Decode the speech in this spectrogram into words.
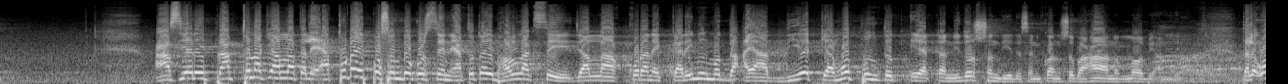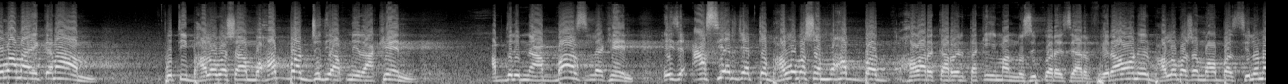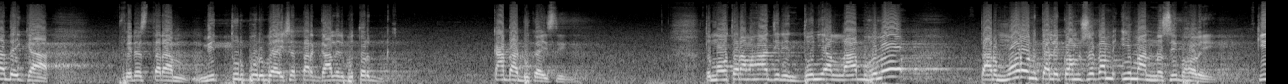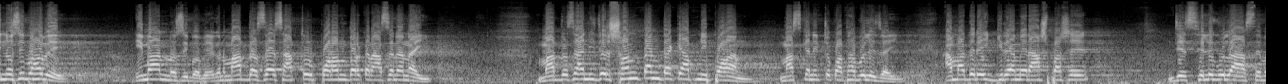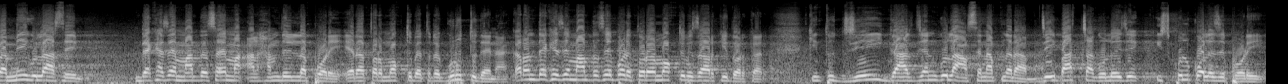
আসিয়ার এই প্রার্থনাকে আল্লাহ তাহলে এতটাই পছন্দ করছেন, এতটাই ভালো লাগছে যে আল্লাহ কোরআনে কারিমের মধ্যে আয়াত দিয়ে কেমন পর্যন্ত একটা নিদর্শন দিয়ে দিয়েছেন। কনসুবাহান তাহলে ওলামা একরাম প্রতি ভালোবাসা, মহাব্বত যদি আপনি রাখেন, আব্দুল ইবনে আব্বাস লেখেন, এই যে আসিয়ার যে একটা ভালোবাসা, মহাব্বত হওয়ার কারণে তাকে ইমান নসিব করেছে। আর ফেরাউনের ভালোবাসা, মহাব্বত ছিল না দেখা ফেরেস্তারা মৃত্যুর পূর্বে এসে তার গালের ভিতর কাদা ঢুকাইছে। তো মহতারা হাজিরিন, দুনিয়ার লাভ হলো তার মরণকালে কমসে কম ইমান নসিব হবে। কি নসিব হবে? ইমান নসিব হবে। এখন মাদ্রাসায় ছাত্র পড়ান দরকার আছে না নাই? মাদ্রাসায় নিজের সন্তানটাকে আপনি পড়ান। মাঝখানে একটু কথা বলে যাই। আমাদের এই গ্রামের আশপাশে যে ছেলেগুলো আছে বা মেয়েগুলো আছে, দেখা যায় মাদ্রাসায় আলহামদুলিল্লাহ পড়ে। এরা তোর মক্তব্য এতটা গুরুত্ব দেয় না। কারণ দেখে যে মাদ্রাসায় পড়ে, তোর মক্তব্যে যাওয়ার কি দরকার? কিন্তু যেই গার্জিয়ানগুলো আছেন আপনারা, যেই বাচ্চাগুলো যে স্কুল কলেজে পড়ে,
